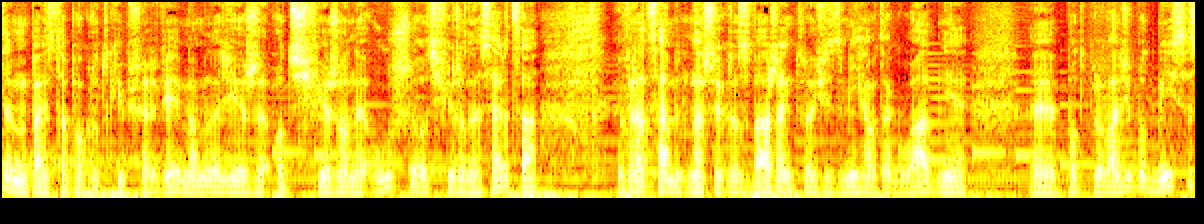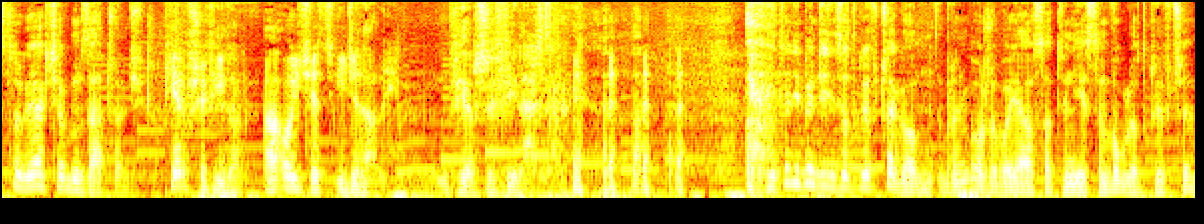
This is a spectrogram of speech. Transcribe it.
No i witamy Państwa po krótkiej przerwie. Mamy nadzieję, że odświeżone uszy, odświeżone serca. Wracamy do naszych rozważań, które ojciec Michał tak ładnie e, podprowadził. Pod miejsce, z którego ja chciałbym zacząć. Pierwszy filar, a ojciec idzie dalej. Pierwszy filar. To nie będzie nic odkrywczego, broń Boże, bo ja ostatnio nie jestem w ogóle odkrywczy.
